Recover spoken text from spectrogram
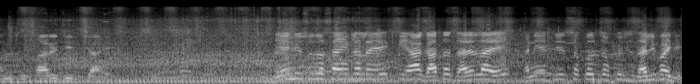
आमची सारीची इच्छा आहे. यांनी सुद्धा सांगितलेलं आहे की हा घातच झालेला आहे आणि याची सखोल चौकशी झाली पाहिजे.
